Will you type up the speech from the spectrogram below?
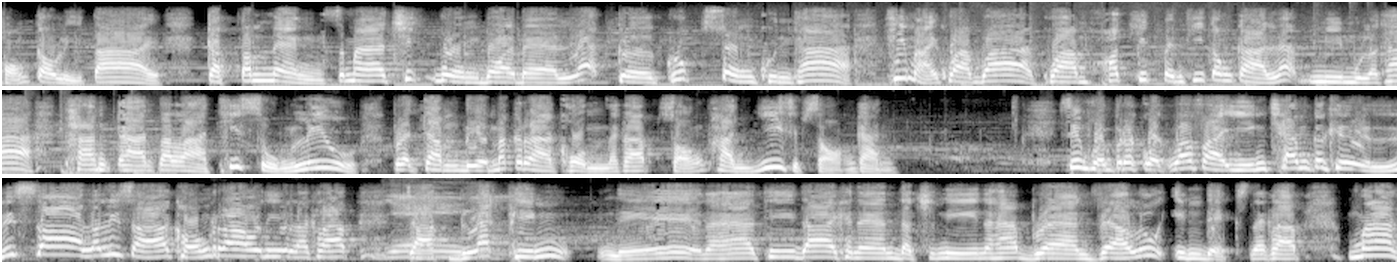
ของเกาหลีใต้ กับตำแหน่งสมาชิกวงบอยแบนด์และเกิร์ลกรุ๊ปทรงคุณค่า ที่หมายความว่าความฮอตฮิตเป็นที่ต้องการและมีมูลค่าทางการตลาดที่สูงลิ่ว ประจำเดือนมกราคมนะครับ 2022 กัน ซึ่งผลปรากฏว่าฝ่ายหญิงแชมป์ก็คือลิซ่าและลิสาของเรานี่แหละครับเย้จาก Blackpink นี่นะฮะที่ได้คะแนนดัชนีนะฮะ Brand Value Index นะครับมาก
